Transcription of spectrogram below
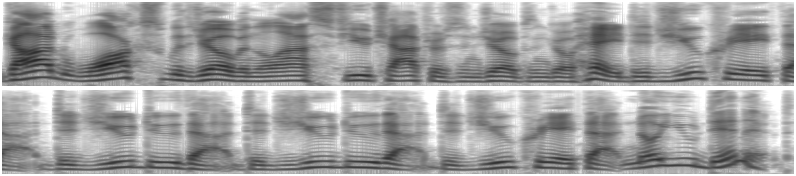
God walks with Job in the last few chapters in Job's and go, "Hey, did you create that? Did you do that? Did you do that? Did you create that?" No, you didn't.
